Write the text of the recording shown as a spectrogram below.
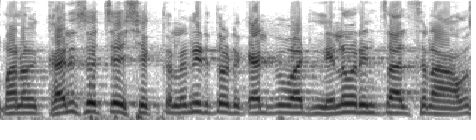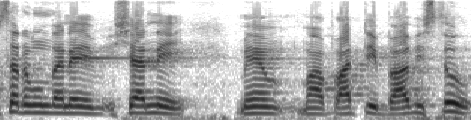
మనం కలిసి వచ్చే శక్తులన్నిటితోటి కలిపి వాటిని నిలువరించాల్సిన అవసరం ఉందనే విషయాన్ని మేము మా పార్టీ భావిస్తూ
